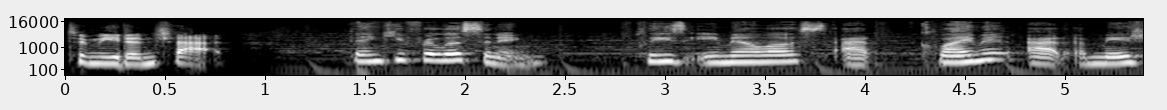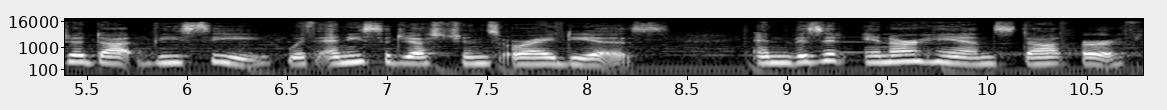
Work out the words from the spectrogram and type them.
to meet and chat. Thank you for listening. Please email us at climate at amasia.vc with any suggestions or ideas. And visit inourhands.earth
